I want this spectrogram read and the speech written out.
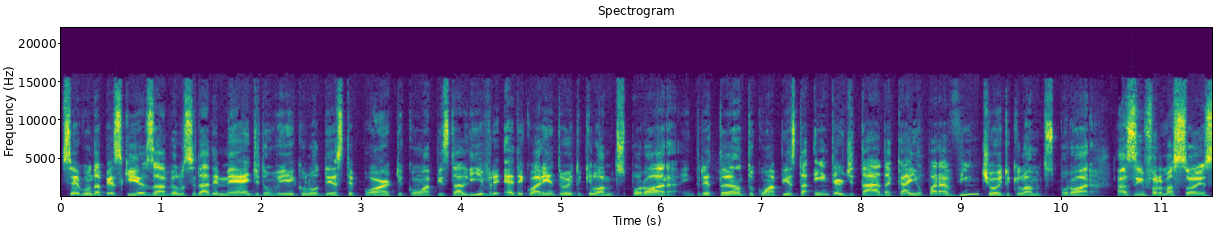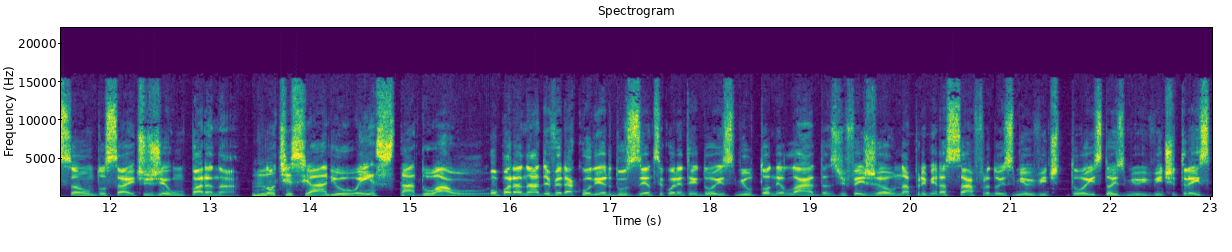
Segundo a pesquisa, a velocidade média de um veículo deste porte com a pista livre é de 48 km por hora. Entretanto, com a pista interditada, caiu para 28 km por hora. As informações são do site G1 Paraná. Noticiário Estadual. O Paraná deverá colher 242 mil toneladas de feijão na primeira safra 2022 2023,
